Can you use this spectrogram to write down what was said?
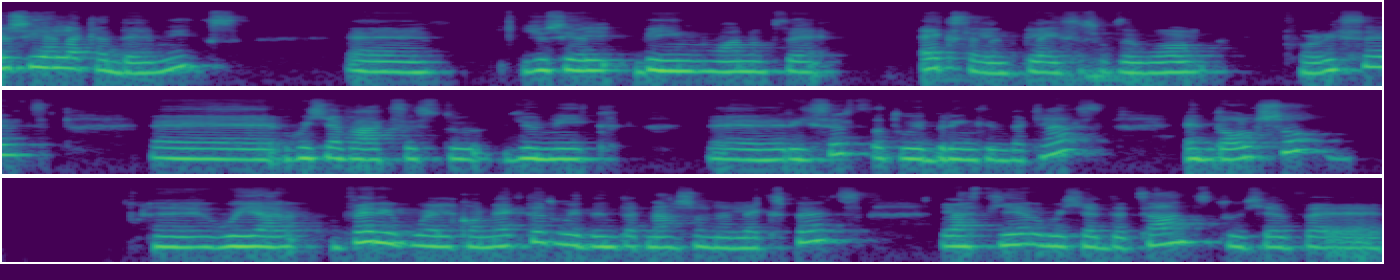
UCL academics, uh, UCL being one of the excellent places of the world for research. Uh, we have access to unique uh, research that we bring in the class, and also uh, we are very well connected with international experts. Last year, we had the chance to have uh,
